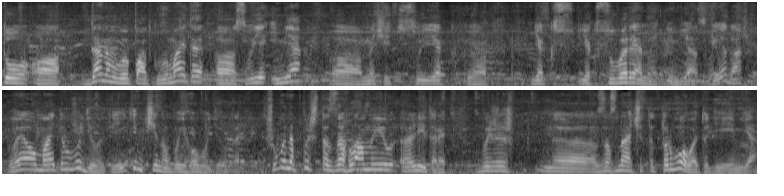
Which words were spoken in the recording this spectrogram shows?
то е, в даному випадку ви маєте е, своє ім'я, значить, своє, як, як, як суверенне ім'я своє, да, ви його маєте виділити. Яким чином ви його виділите? Якщо ви напишете за главної е, літери, ви ж е, зазначите торгове тоді ім'я.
